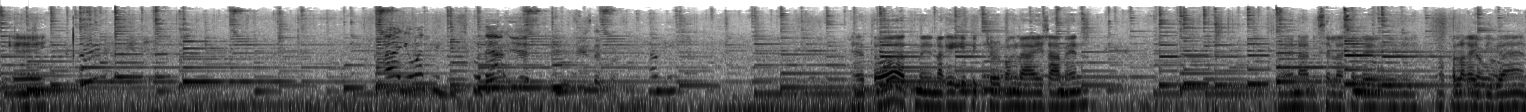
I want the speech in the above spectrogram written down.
Okay. Ah, you want with this scooter? yes, use that one. Okay. Ito at may nakikipicture pang lahi sa amin. Natin sila sila mapala kaibigan.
